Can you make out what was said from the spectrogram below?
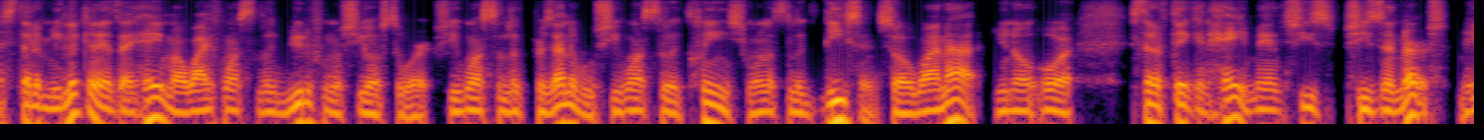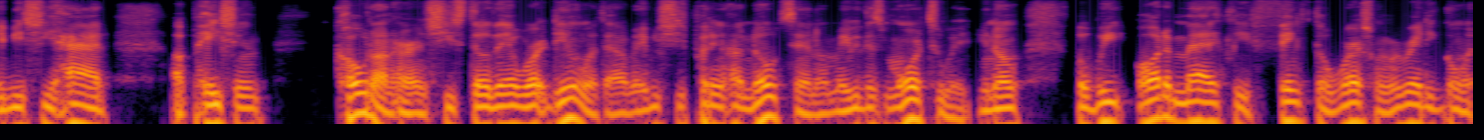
instead of me looking at it like, hey, my wife wants to look beautiful when she goes to work. She wants to look presentable. She wants to look clean. She wants to look decent. So why not? You know, or instead of thinking, hey, man, she's she's a nurse. Maybe she had a patient code on her and she's still there work dealing with that. Or maybe she's putting her notes in, or maybe there's more to it, you know. But we automatically think the worst when we're already going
